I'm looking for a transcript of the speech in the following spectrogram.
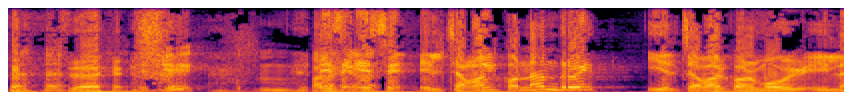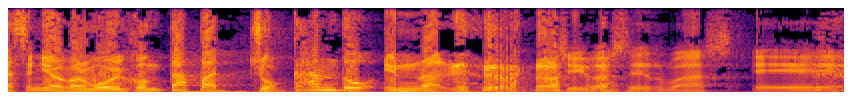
Es que, mm, para Es- que no- es el chaval con Android y el chaval con el móvil, y la señora con el móvil con tapa, chocando en una guerra. Yo iba a ser más eh,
